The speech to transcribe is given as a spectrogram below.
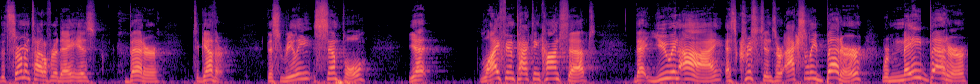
the sermon title for today is Better Together. This really simple, yet life impacting concept that you and I, as Christians, are actually better, we're made better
